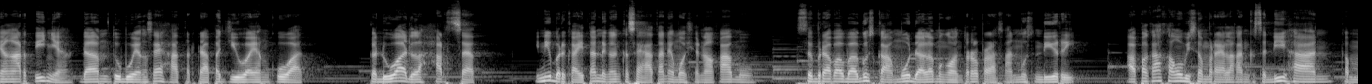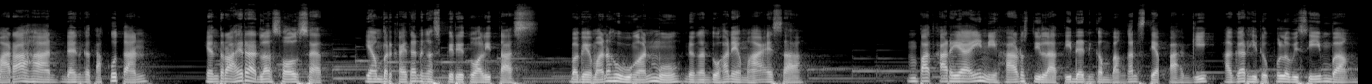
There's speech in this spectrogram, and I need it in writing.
yang artinya dalam tubuh yang sehat terdapat jiwa yang kuat. Kedua adalah heart set. Ini berkaitan dengan kesehatan emosional kamu. Seberapa bagus kamu dalam mengontrol perasaanmu sendiri? Apakah kamu bisa merelakan kesedihan, kemarahan, dan ketakutan? Yang terakhir adalah soul set yang berkaitan dengan spiritualitas. Bagaimana hubunganmu dengan Tuhan Yang Maha Esa? Empat area ini harus dilatih dan dikembangkan setiap pagi agar hidupmu lebih seimbang.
